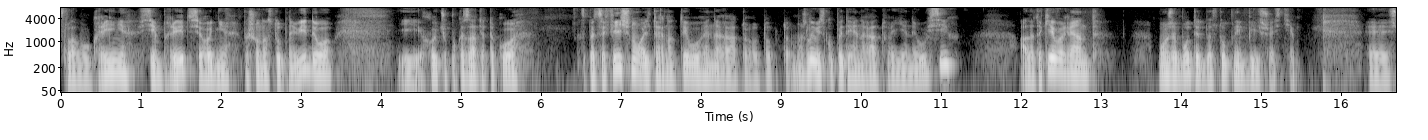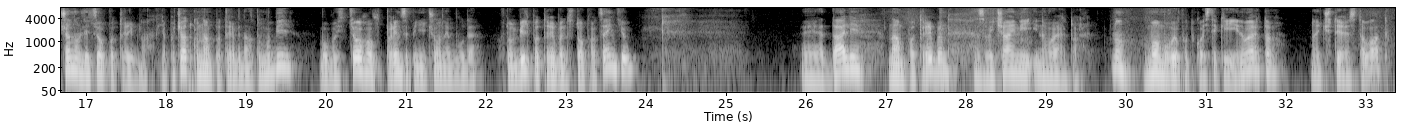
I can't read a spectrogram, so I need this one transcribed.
Слава Україні! Всім привіт! Сьогодні пишу наступне відео і хочу показати таку специфічну альтернативу генератору. Тобто, можливість купити генератор є не у всіх, але такий варіант може бути доступний більшості. Е, Що нам для цього потрібно? Для початку нам потрібен автомобіль, бо без цього, в принципі, нічого не буде. Автомобіль потрібен 100%. Е, Далі нам потрібен звичайний інвертор. Ну, в моєму випадку ось такий інвертор на 400 Вт.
